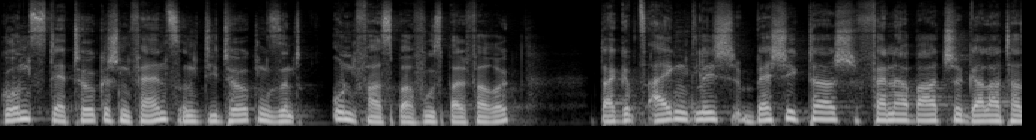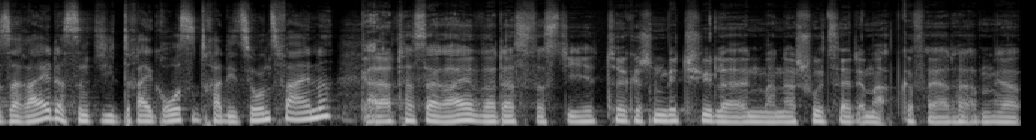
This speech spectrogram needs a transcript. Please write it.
Gunst der türkischen Fans und die Türken sind unfassbar fußballverrückt. Da gibt's eigentlich Besiktas, Fenerbahce, Galatasaray. Das sind die drei großen Traditionsvereine. Galatasaray war das, was die türkischen Mitschüler in meiner Schulzeit immer abgefeiert haben, ja.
